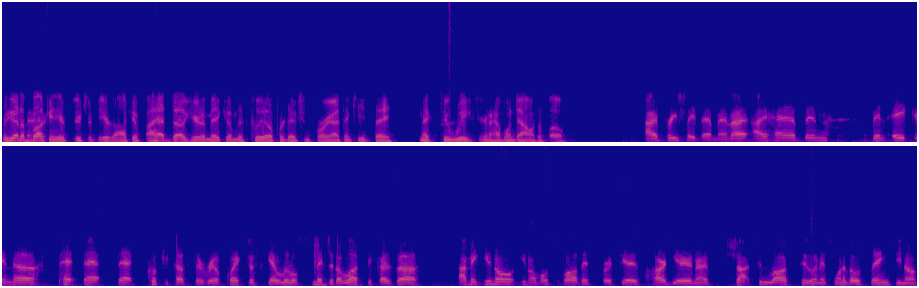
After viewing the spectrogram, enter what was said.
You got a buck in your future, D Rock. If I had Doug here to make a Miss Cleo prediction for you, I think he'd say next two weeks you're gonna have one down with a bow. I appreciate that, man. I, I have been been aching to pet that that cookie duster real quick just to get a little smidget of luck because uh I mean you know you know most of all this first year is a hard year and I've shot two, lost two, and it's one of those things you know.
